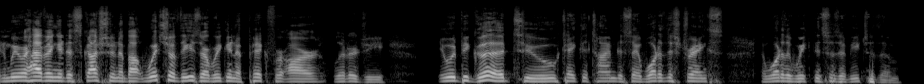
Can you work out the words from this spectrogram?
and we were having a discussion about which of these are we going to pick for our liturgy, it would be good to take the time to say what are the strengths and what are the weaknesses of each of them.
